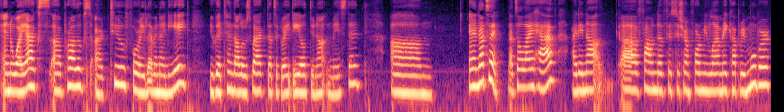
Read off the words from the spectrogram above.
NYX uh, products are two for $11.98. You get $10 back. That's a great deal. Do not miss it. Um, and that's it. That's all I have. I did not uh, found the Physician Formula Makeup Remover,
